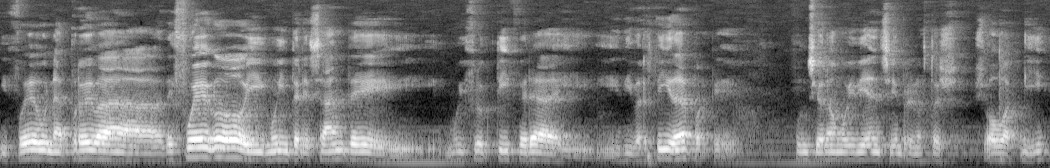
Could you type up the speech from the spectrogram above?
Y fue una prueba de fuego y muy interesante y muy fructífera y, y divertida porque funcionó muy bien siempre nuestro show aquí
